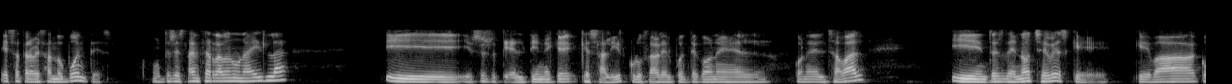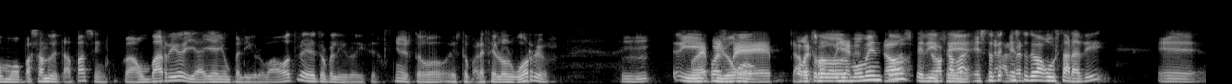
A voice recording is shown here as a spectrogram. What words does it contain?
es atravesando puentes. Entonces está encerrado en una isla y, eso, él tiene que, salir, cruzar el puente con el, con el chaval y entonces de noche ves que, que va como pasando etapas en, a un barrio y ahí hay un peligro, va a otro y hay otro peligro. dices, coño, esto, esto parece los Warriors. y, pues luego otros momentos que dice, esto, te, esto te va a gustar a ti. Eh,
